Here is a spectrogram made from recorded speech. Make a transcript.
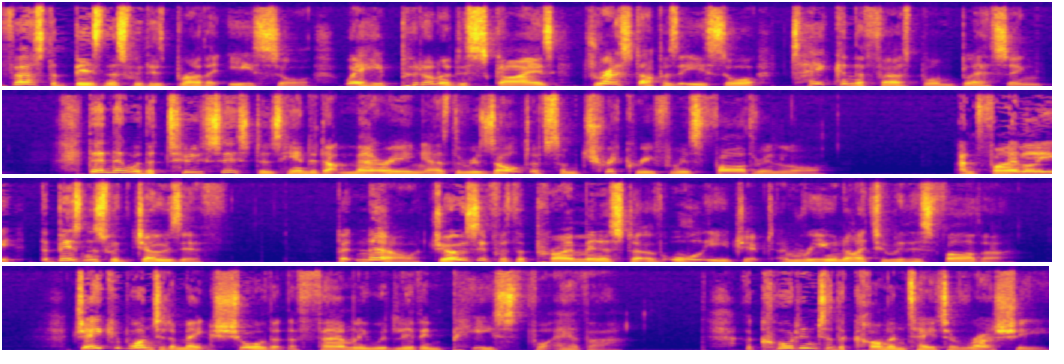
First, the business with his brother Esau, where he'd put on a disguise, dressed up as Esau, taken the firstborn blessing. Then there were the two sisters he ended up marrying as the result of some trickery from his father in law. And finally, the business with Joseph. But now, Joseph was the prime minister of all Egypt and reunited with his father. Jacob wanted to make sure that the family would live in peace forever. According to the commentator Rashi,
